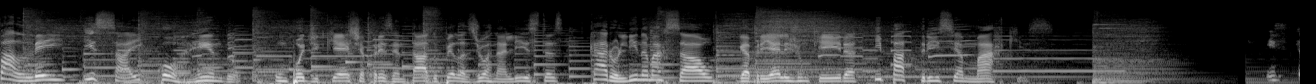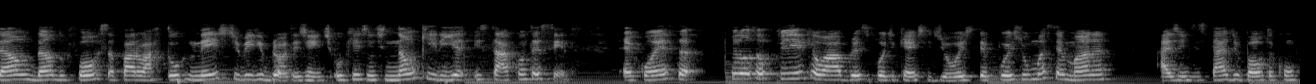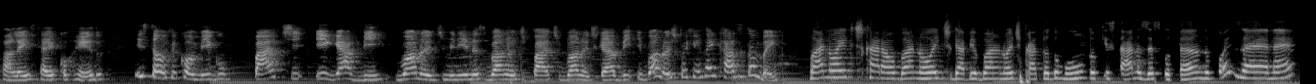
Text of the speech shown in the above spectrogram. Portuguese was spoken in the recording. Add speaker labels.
Speaker 1: Falei e Saí Correndo, um podcast apresentado pelas jornalistas Carolina Marçal, Gabriele Junqueira e Patrícia Marques.
Speaker 2: Estão dando força para o Arthur neste Big Brother, gente. O que a gente não queria está acontecendo. É com essa filosofia que eu abro esse podcast de hoje. Depois de uma semana, a gente está de volta com Falei e Saí Correndo. Estão aqui comigo Pati e Gabi. Boa noite, meninas. Boa noite, Pati. Boa noite, Gabi. E boa noite para quem está em casa também.
Speaker 3: Boa noite, Carol. Boa noite, Gabi. Boa noite para todo mundo que está nos escutando. Pois é, né?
